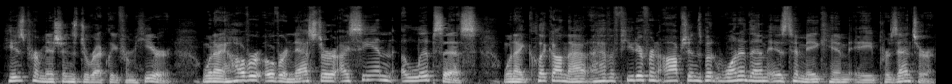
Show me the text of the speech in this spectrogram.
his permissions directly from here. When I hover over Nestor, I see an ellipsis. When I click on that, I have a few different options, but one of them is to make him a presenter.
